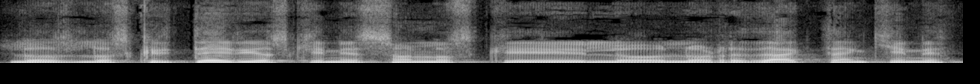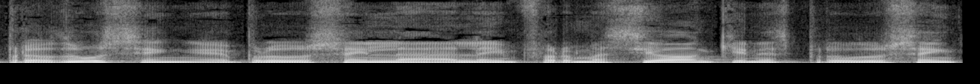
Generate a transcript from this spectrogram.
los, los criterios, quiénes son los que lo, lo redactan, quienes producen, eh, producen la, la, información, quienes producen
